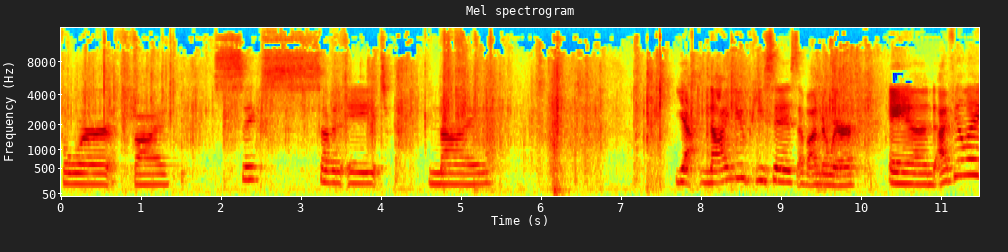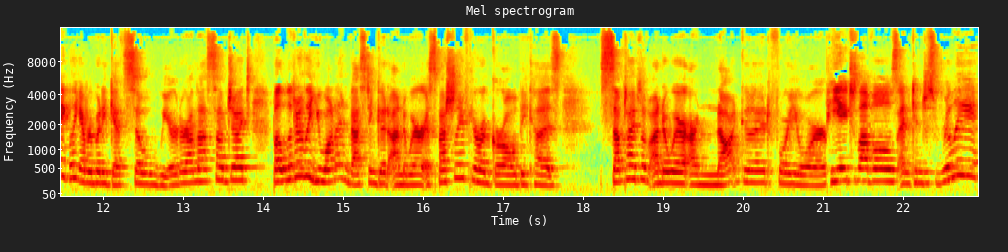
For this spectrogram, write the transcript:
four, five, six, seven, eight, nine, yeah, nine new pieces of underwear and I feel like, like everybody gets so weird around that subject, but literally you want to invest in good underwear, especially if you're a girl because some types of underwear are not good for your pH levels and can just really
